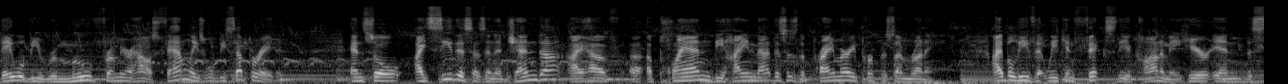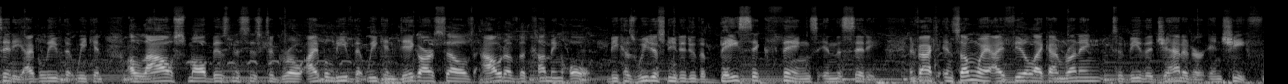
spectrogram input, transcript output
they will be removed from your house. Families will be separated. And so I see this as an agenda. I have a plan behind that. This is the primary purpose I'm running. I believe that we can fix the economy here in the city. I believe that we can allow small businesses to grow. I believe that we can dig ourselves out of the coming hole because we just need to do the basic things in the city. In fact, in some way, I feel like I'm running to be the janitor in chief.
